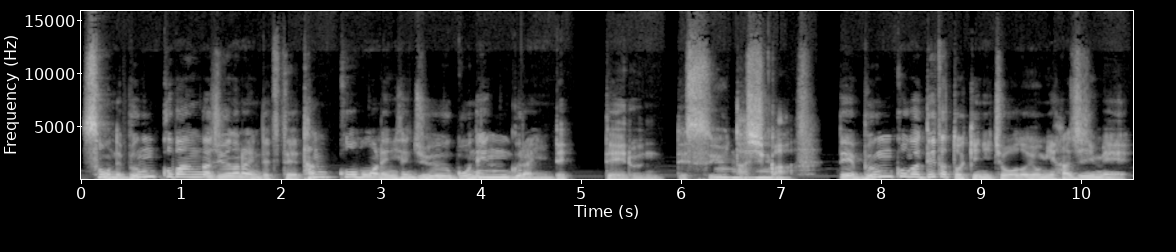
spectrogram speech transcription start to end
そうね、文庫版が17年に出てて、単行本はね、2015年ぐらいに出てるんですようんうん、確か。で、文庫が出た時にちょうど読み始め、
